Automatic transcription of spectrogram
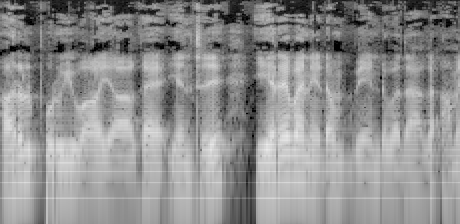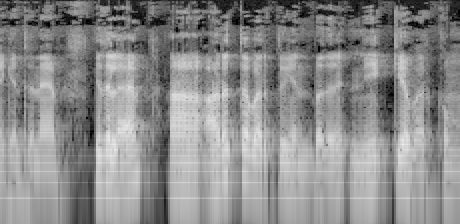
அருள் புரிவாயாக என்று இறைவனிடம் வேண்டுவதாக அமைகின்றன. இதில் அறுத்தவர்க்கு என்பது நீக்கியவர்க்கும்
